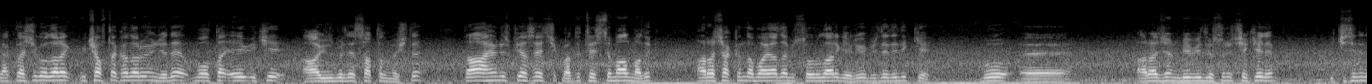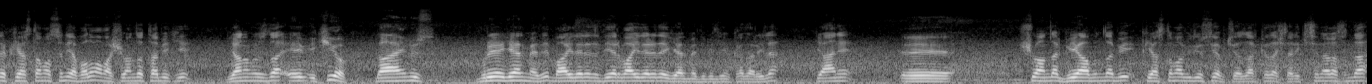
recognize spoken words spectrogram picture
yaklaşık olarak 3 hafta kadar önce de Volta Ev 2 A101'de satılmıştı. Daha henüz piyasaya çıkmadı. Teslim almadık. Araç hakkında bayağı da bir sorular geliyor. Biz de dedik ki bu e, aracın bir videosunu çekelim. İkisini de kıyaslamasını yapalım ama şu anda tabii ki yanımızda Ev 2 yok. Daha henüz buraya gelmedi. Bayilere de diğer bayilere de gelmedi bildiğim kadarıyla. Yani e, şu anda gıyabında bir kıyaslama videosu yapacağız arkadaşlar. İkisinin arasında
